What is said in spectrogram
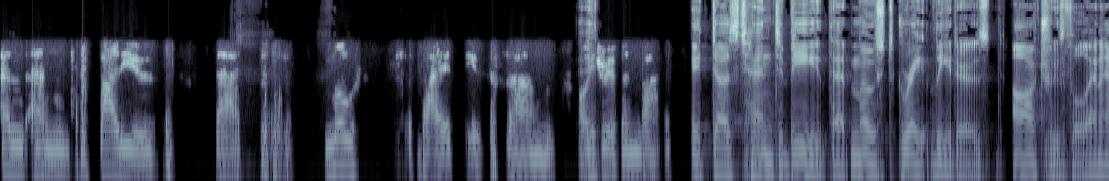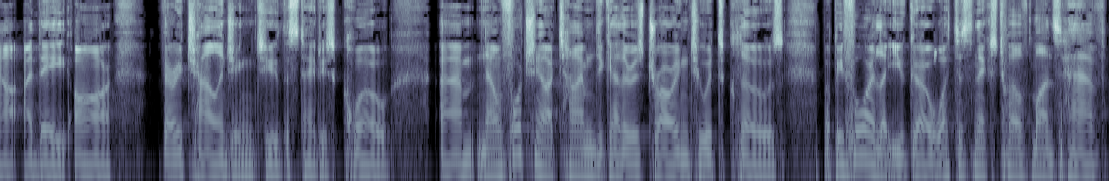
and, and values that most societies um, are it, driven by. It does tend to be that most great leaders are truthful and are, they are very challenging to the status quo. Um, now, unfortunately, our time together is drawing to its close. But before I let you go, what does the next 12 months have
